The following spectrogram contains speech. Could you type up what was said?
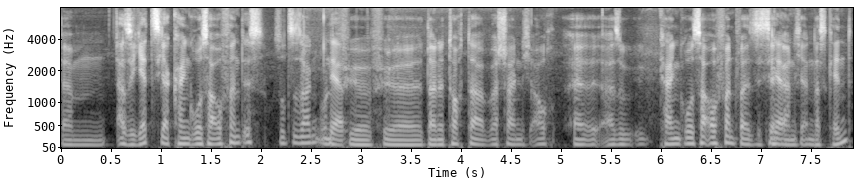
ähm, also jetzt ja kein großer Aufwand ist, sozusagen, und Ja. für, für deine Tochter wahrscheinlich auch, äh, also kein großer Aufwand, weil sie es ja, Ja. gar nicht anders kennt.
